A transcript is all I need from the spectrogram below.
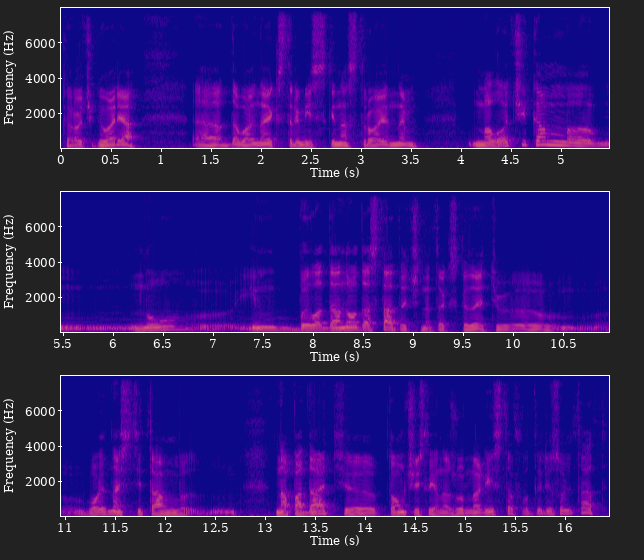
короче говоря, э, довольно экстремистски настроенным молодчикам, э, ну, им было дано достаточно, так сказать, э, вольности там нападать, э, в том числе на журналистов, вот и результат.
